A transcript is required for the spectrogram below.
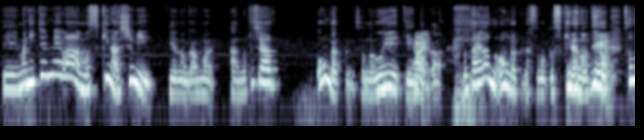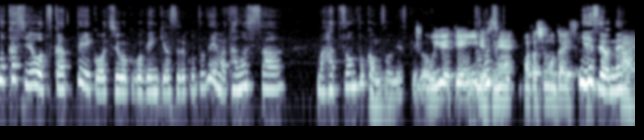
で、まあ2点目はもう好きな趣味っていうのが、まあ、あの私は音楽、そのウイエティエンとか、はい、台湾の音楽がすごく好きなので、はい、その歌詞を使ってこう中国語を勉強することで、まあ楽しさ、まあ発音とかもそうですけど。ウイエティエンいいですね。私も大好き。いいですよね。はい。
